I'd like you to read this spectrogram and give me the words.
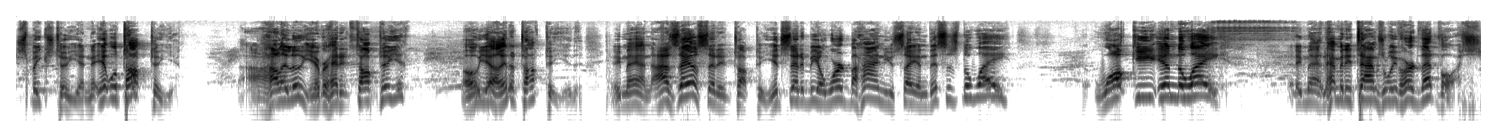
speaks to you, and it will talk to you. Uh, hallelujah. Ever had it talk to you? Oh, yeah, it'll talk to you. Amen. Isaiah said it'd talk to you. It said it'd be a word behind you saying, This is the way. Walk ye in the way. Amen. How many times we've heard that voice?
